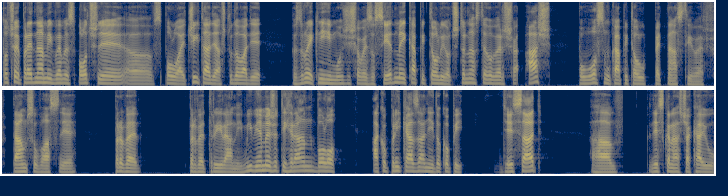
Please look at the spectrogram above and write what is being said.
To, čo je pred nami, budeme spoločne uh, spolu aj čítať a študovať je z druhej knihy Možišovej zo 7. kapitoly od 14. verša až po 8. kapitolu 15. verš. Tam sú vlastne prvé prvé tri rany. My vieme, že tých rán bolo ako prikázaní dokopy 10 a dneska nás čakajú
